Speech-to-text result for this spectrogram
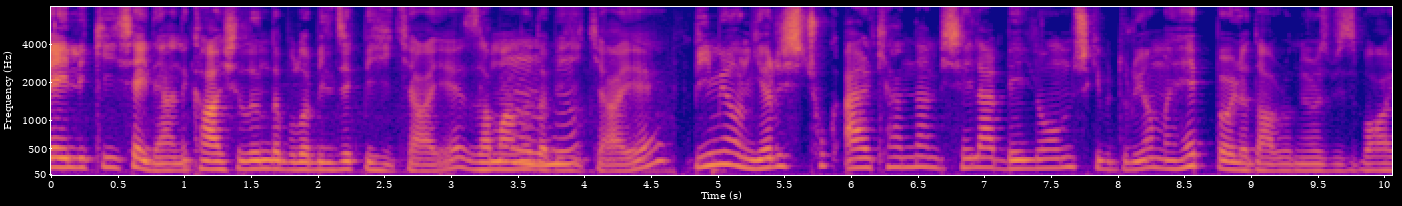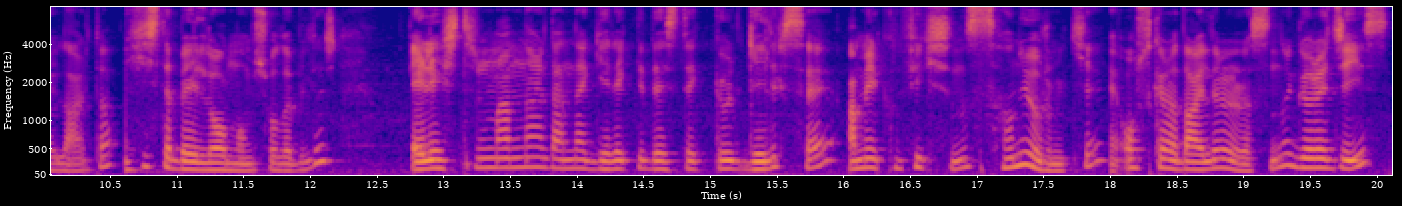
Belli ki şeyde yani karşılığında bulabilecek bir hikaye. Zamanlı da bir hikaye. Bilmiyorum yarış çok erkenden bir şeyler belli olmuş gibi duruyor ama hep böyle davranıyoruz biz bu aylarda. Hiç de belli olmamış olabilir eleştirmenlerden de gerekli destek gelirse American Fiction'ı sanıyorum ki Oscar adayları arasında göreceğiz.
